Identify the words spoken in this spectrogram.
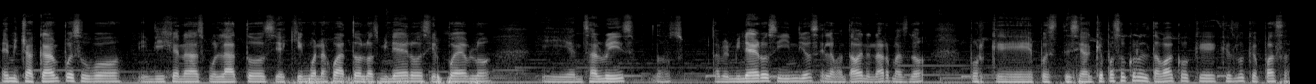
En Michoacán pues hubo indígenas, mulatos y aquí en Guanajuato los mineros y el pueblo y en San Luis los también mineros y indios se levantaban en armas, ¿no? Porque pues decían, ¿qué pasó con el tabaco? ¿Qué, qué es lo que pasa?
